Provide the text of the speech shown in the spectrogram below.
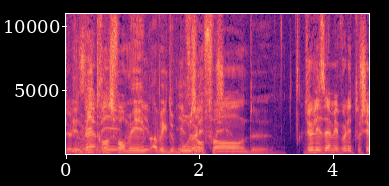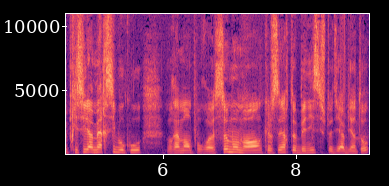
une les vie et- transformée et- avec de beaux enfants. De... Dieu les aime et veut les toucher. Priscilla, merci beaucoup vraiment pour euh, ce moment. Que le Seigneur te bénisse. Je te dis à bientôt.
